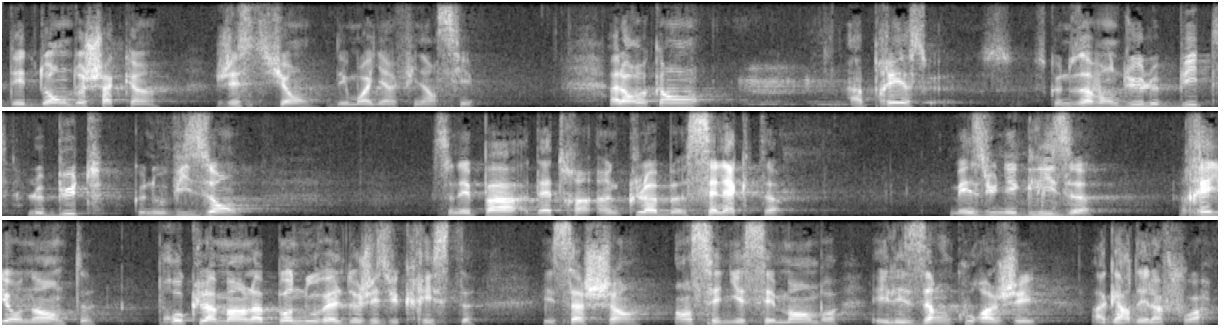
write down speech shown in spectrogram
des dons de chacun, gestion des moyens financiers. Alors quand, après ce que nous avons dû, le but, le but que nous visons, ce n'est pas d'être un club select, mais une église rayonnante proclamant la bonne nouvelle de Jésus-Christ et sachant enseigner ses membres et les encourager à garder la foi.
